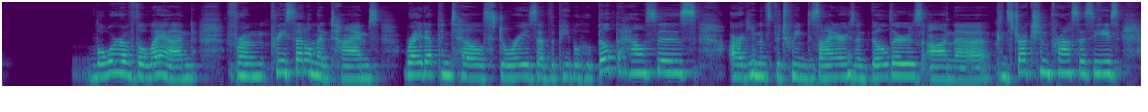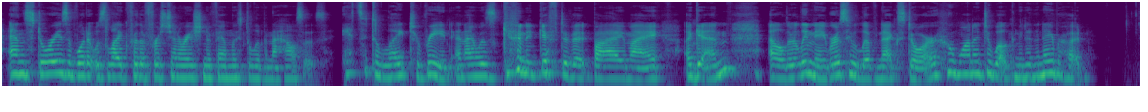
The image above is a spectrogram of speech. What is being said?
lore of the land from pre-settlement times right up until stories of the people who built the houses, arguments between designers and builders on the construction processes, and stories of what it was like for the first generation of families to live in the houses. It's a delight to read, and I was given a gift of it by my, again, elderly neighbors who live next door who wanted to welcome me to the neighborhood.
